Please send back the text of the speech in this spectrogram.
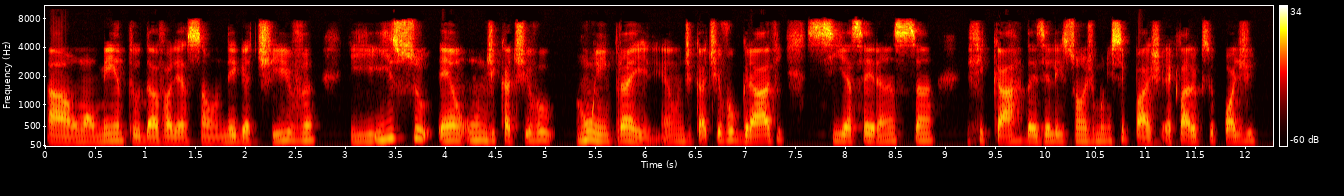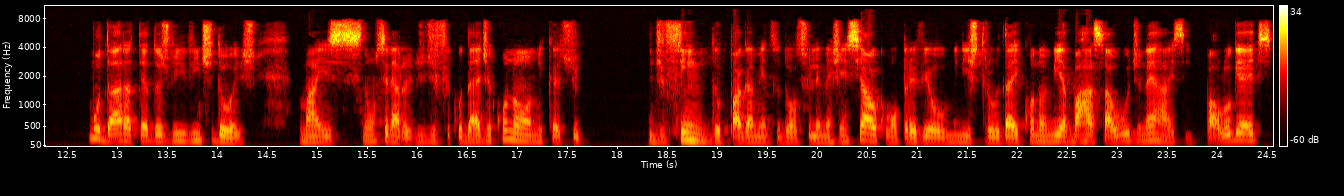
há um aumento da avaliação negativa, e isso é um indicativo ruim para ele, é um indicativo grave se essa herança ficar das eleições municipais. É claro que isso pode mudar até 2022, mas num cenário de dificuldade econômica, de, de fim do pagamento do auxílio emergencial, como prevê o ministro da Economia barra Saúde, né, Heisen, Paulo Guedes,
